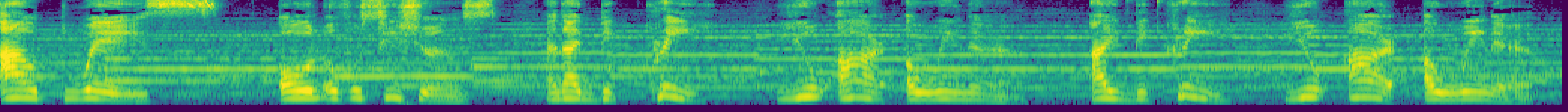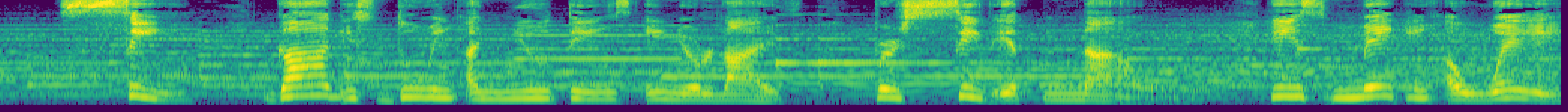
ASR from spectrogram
outweighs all oppositions. And I decree you are a winner. I decree you are a winner. See, God is doing a new things in your life. Perceive it now. He is making a way.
